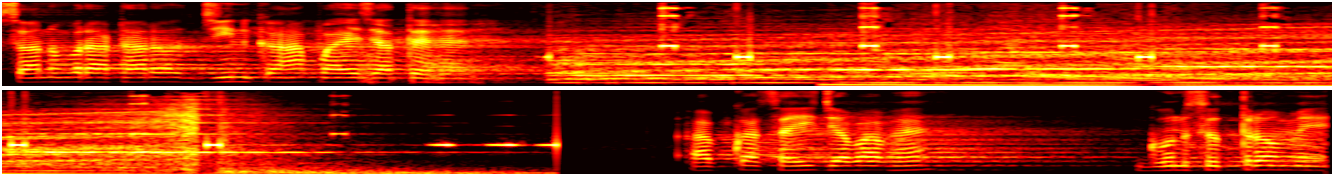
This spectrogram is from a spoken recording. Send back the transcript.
सौ नंबर अठारह, जीन कहाँ पाए जाते हैं? आपका सही जवाब है गुणसूत्रों में।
